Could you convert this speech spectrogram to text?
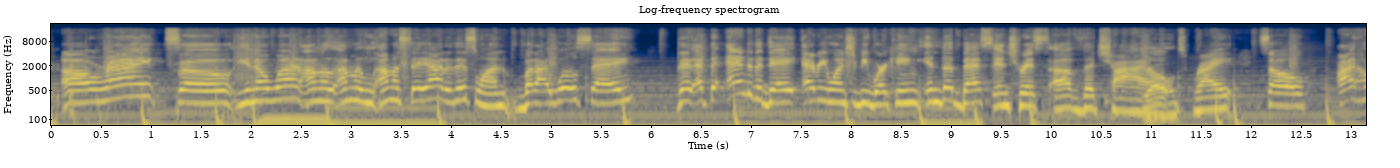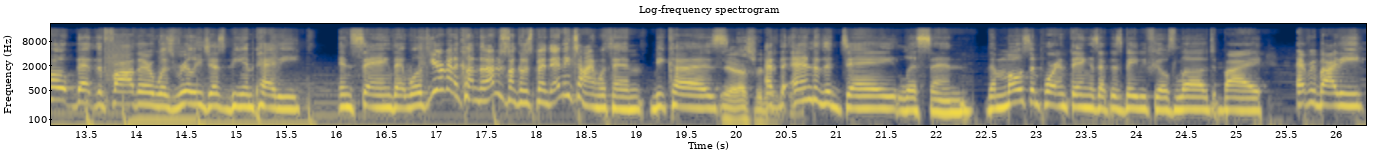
All right. So you know what? I'm a, I'm a, I'm gonna stay out of this one, but I will say that at the end of the day, everyone should be working in the best interest of the child, right? So I hope that the father was really just being petty and saying that, well, if you're gonna come, then I'm just not gonna spend any time with him because Yeah, that's at the end of the day, listen, the most important thing is that this baby feels loved by everybody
